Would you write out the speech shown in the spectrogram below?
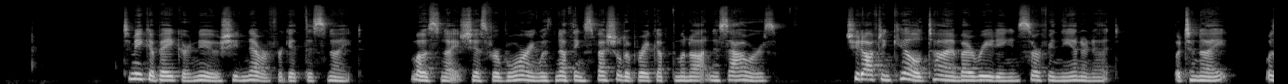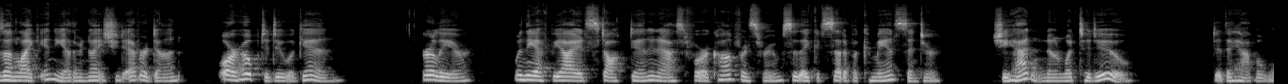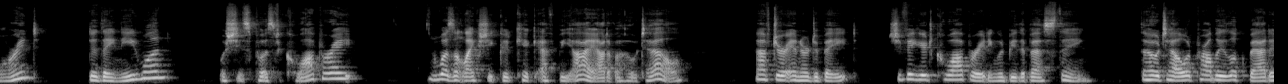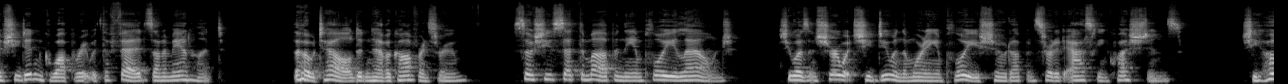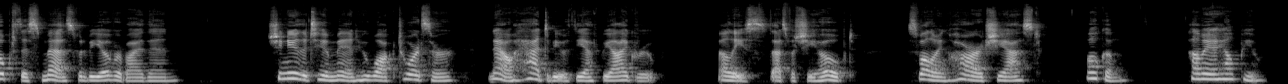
Tamika Baker knew she'd never forget this night. Most night shifts were boring with nothing special to break up the monotonous hours. She'd often killed time by reading and surfing the internet. But tonight was unlike any other night she'd ever done or hope to do again. Earlier, when the FBI had stalked in and asked for a conference room so they could set up a command center, she hadn't known what to do. Did they have a warrant? Did they need one? Was she supposed to cooperate? It wasn't like she could kick FBI out of a hotel. After inner debate, she figured cooperating would be the best thing. The hotel would probably look bad if she didn't cooperate with the feds on a manhunt. The hotel didn't have a conference room, so she set them up in the employee lounge. She wasn't sure what she'd do when the morning employees showed up and started asking questions. She hoped this mess would be over by then. She knew the two men who walked towards her now had to be with the FBI group. At least, that's what she hoped. Swallowing hard, she asked, Welcome. How may I help you?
